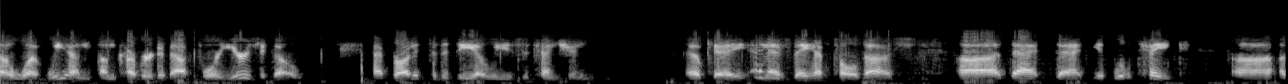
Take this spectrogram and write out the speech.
uh, what we un- uncovered about four years ago. Have brought it to the DOE's attention, okay, and as they have told us uh, that that it will take uh, a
